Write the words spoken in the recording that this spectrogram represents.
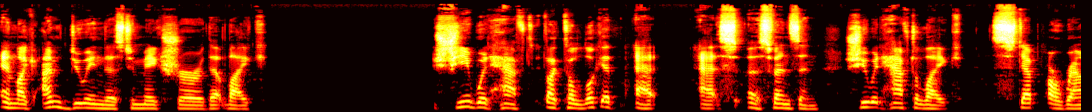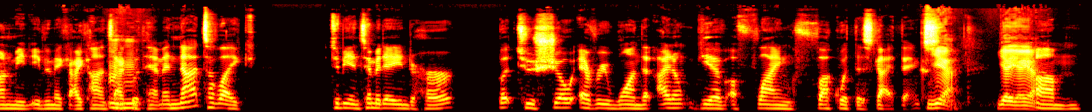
and like I'm doing this to make sure that like she would have to like to look at at at S- uh, Svensson. She would have to like step around me to even make eye contact Mhm. with him, and not to like to be intimidating to her, but to show everyone that I don't give a flying fuck what this guy thinks. Yeah, yeah, yeah, yeah. Um,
